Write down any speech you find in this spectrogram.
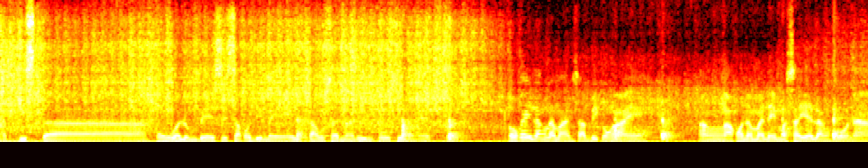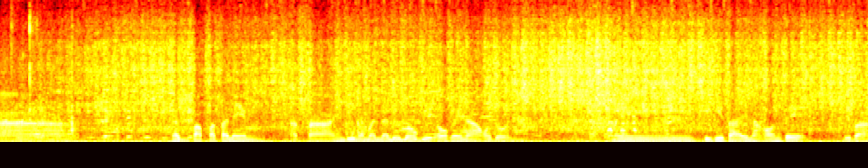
At least ah, kung walong beses ako, di may 8,000 na rin po silang extra. Okay lang naman, sabi ko nga eh. Ang ako naman ay masaya lang po na nagpapatanim at ah, hindi naman nalulugi. Okay na ako doon. May kikitain na konti, di ba?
